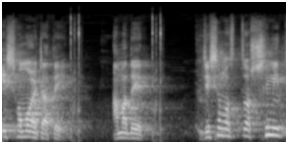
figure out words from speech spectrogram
এই সময়টাতে আমাদের যে সমস্ত সীমিত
